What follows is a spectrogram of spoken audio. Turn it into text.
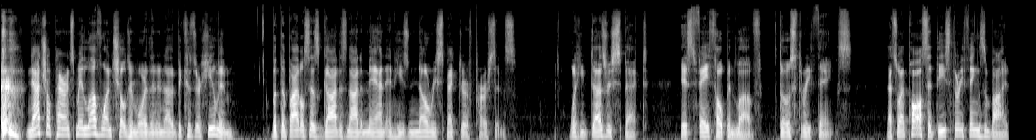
Natural parents may love one children more than another because they're human, but the Bible says God is not a man and He's no respecter of persons. What He does respect is faith, hope, and love. Those three things. That's why Paul said these three things abide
